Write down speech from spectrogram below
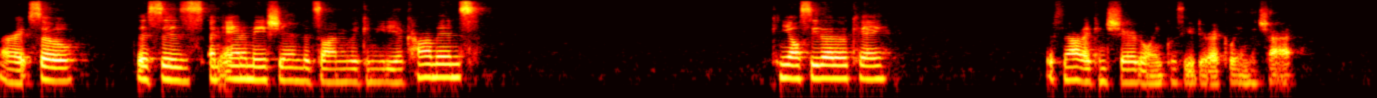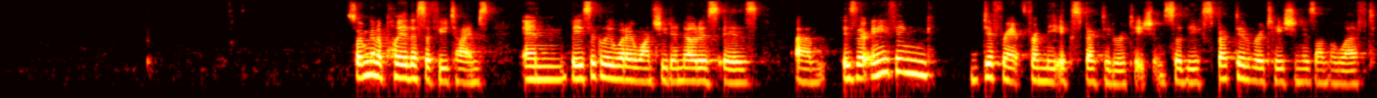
All right, so this is an animation that's on Wikimedia Commons. Can you all see that okay? If not, I can share the link with you directly in the chat. So I'm going to play this a few times. And basically what I want you to notice is, um, is there anything different from the expected rotation? So the expected rotation is on the left.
